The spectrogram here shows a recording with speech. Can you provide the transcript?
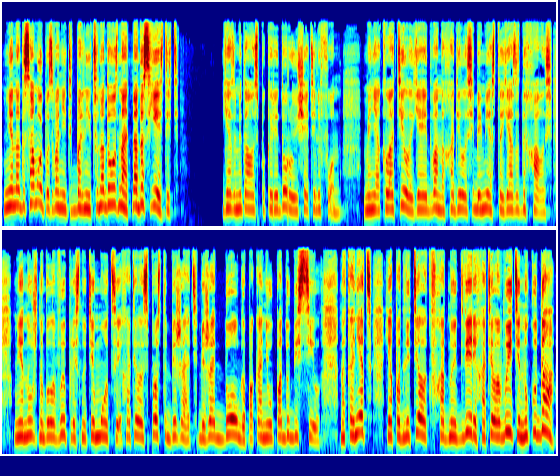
Мне надо самой позвонить в больницу, надо узнать, надо съездить. Я заметалась по коридору, ища телефон. Меня колотило, я едва находила себе место, я задыхалась. Мне нужно было выплеснуть эмоции, хотелось просто бежать, бежать долго, пока не упаду без сил. Наконец, я подлетела к входной двери, хотела выйти, но куда?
